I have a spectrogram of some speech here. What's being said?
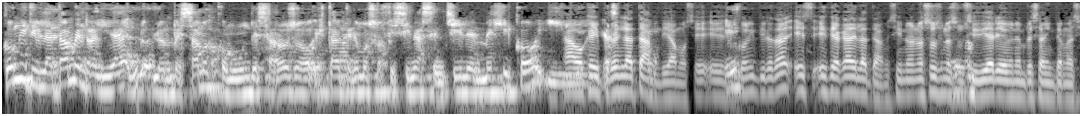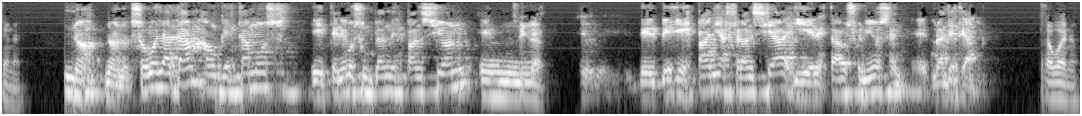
Cognitive Latam en realidad lo, empezamos como un desarrollo, está, tenemos oficinas en Chile, en México y... Ah, ok, pero es Latam, digamos, Cognitive Latam es, de acá de Latam, si no, no sos una subsidiaria de una empresa internacional. No, no, no, somos Latam, aunque estamos, eh, tenemos un plan de expansión en, de, España, Francia y en Estados Unidos durante este año. Está bueno.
